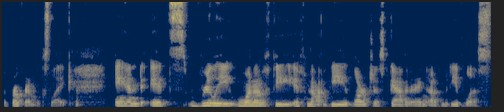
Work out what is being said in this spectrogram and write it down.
the program looks like. And it's really one of the, if not the largest gathering of medievalists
